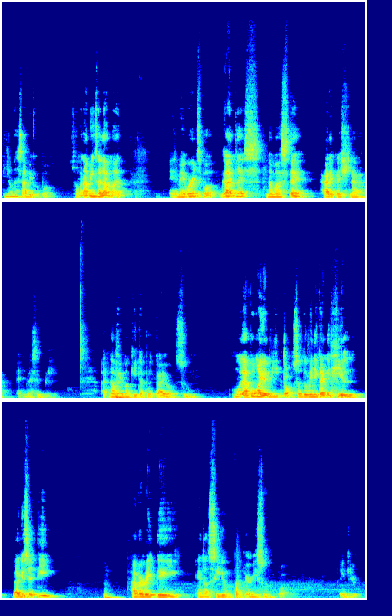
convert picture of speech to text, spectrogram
Yun lang masasabi ko po. So maraming salamat. And my words po, God bless, Namaste, Hare Krishna, and blessed be. At naway magkita po tayo soon. Mula po ngayon dito sa Dominican Hill, Baguio City, have a great day and I'll see you very soon po. Thank you.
